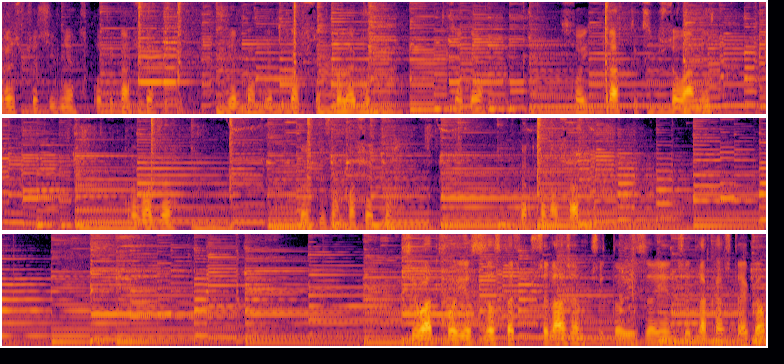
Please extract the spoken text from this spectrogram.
Wręcz przeciwnie, spotykam się z wielką krytyką wśród kolegów co do swoich praktyk z pszczołami. Prowadzę dość dużą pasiekę w karkonoszach. Czy łatwo jest zostać pszczelarzem, czy to jest zajęcie dla każdego?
